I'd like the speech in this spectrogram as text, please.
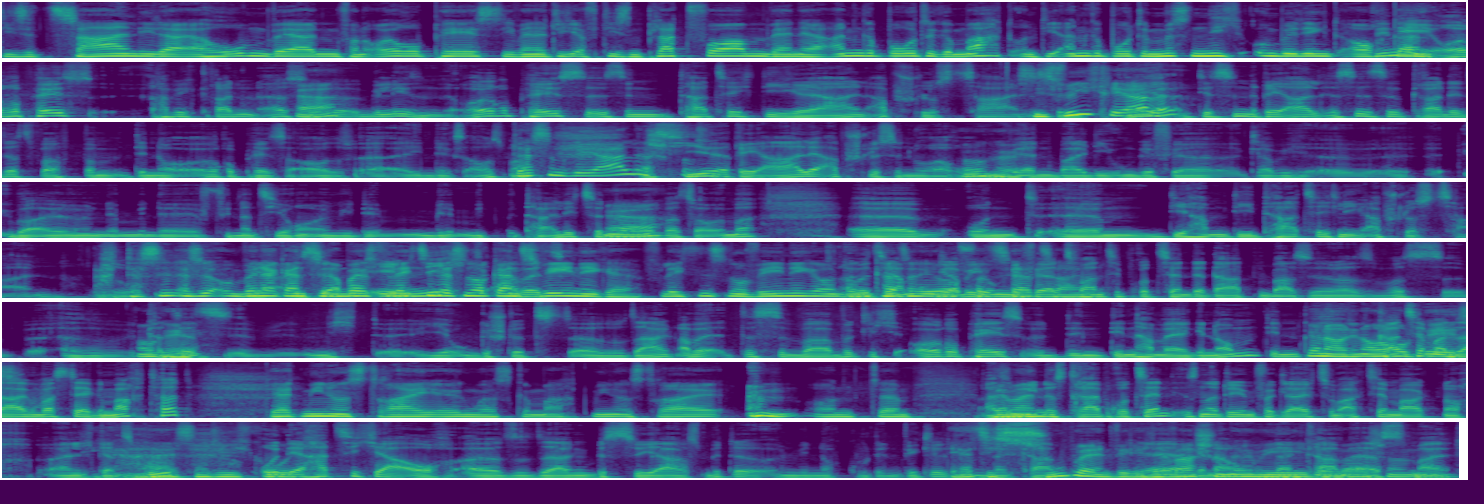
diese Zahlen, die da erhoben werden von Europace, die werden natürlich auf diesen Plattformen, werden ja Angebote gemacht und die Angebote müssen nicht unbedingt auch nee, dann... Nee, Europace habe ich gerade erst ja? Äh, gelesen. Europace sind tatsächlich die realen Abschlusszahlen. Sind das wirklich reale? Ja, das sind real. Das ist gerade das, was beim den Europace-Index äh, ausmacht. Das sind reale Dass hier reale Abschlüsse nur erhoben okay. werden, weil die ungefähr, glaube ich, äh, überall in der Finanzierung irgendwie mit beteiligt sind ja. oder was auch immer. Ähm, und ähm, die haben die tatsächlichen Abschlusszahlen. Ach, das sind also, wenn ja, er ganz, aber vielleicht sind es nur ganz wenige. Vielleicht sind es nur wenige und dann kannst du, glaube ich, ungefähr 20 Prozent der Datenbasis oder sowas. Also kannst okay. jetzt nicht äh, hier ungestützt äh, so sagen. Aber das war wirklich Europace, den, den haben wir ja genommen. Den Genau, den kannst ja mal Europace. sagen, was der gemacht hat. Der hat minus drei irgendwas gemacht. Minus drei. Und ähm, Also minus drei Prozent ist natürlich im Vergleich zum Aktienmarkt noch eigentlich ganz Ja, gut. ist natürlich gut. Und er hat sich ja auch äh, sozusagen bis zur Jahresmitte irgendwie noch gut entwickelt. Der hat Und sich dann super entwickelt. Der war schon Und irgendwie- dann der kam war erst schon- mal.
